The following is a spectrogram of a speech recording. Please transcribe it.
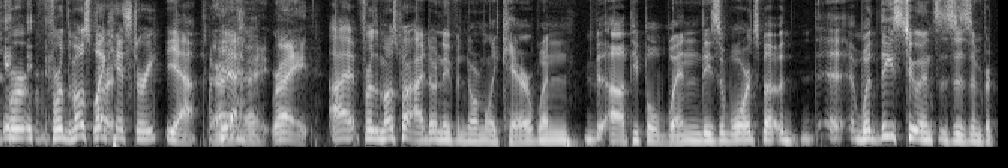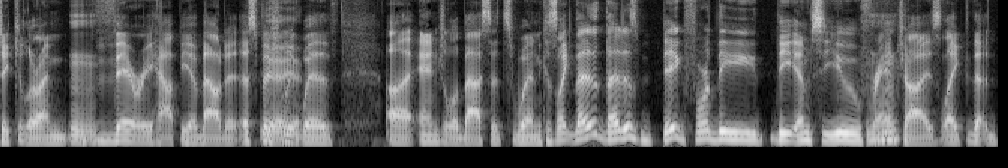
for for the most part, Like history. yeah, yeah. right, right. I for the most part, I don't even normally care when uh, people win these awards, but with, uh, with these two instances in particular, I'm very happy about it, especially Mm. Yeah, yeah. with uh, Angela Bassett's win because like that that is big for the the MCU Mm-hmm. franchise. Like that,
